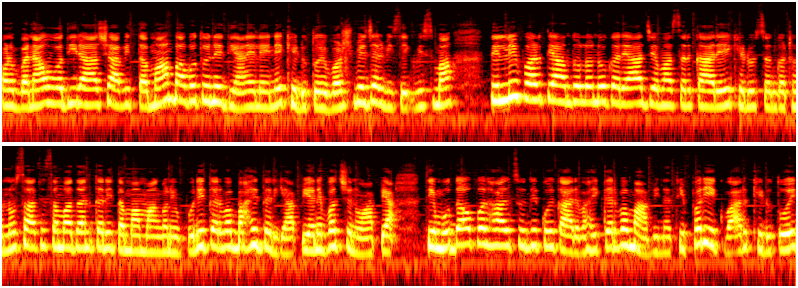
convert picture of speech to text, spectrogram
પણ બનાવો વધી રહ્યા છે. આવી તમામ બાબતોને ધ્યાને લઈને ખેડૂતોએ વર્ષ બે હજાર વીસ એકવીસમાં દિલ્હી ફરતે આંદોલનો કર્યા, જેમાં સરકારે ખેડૂત સંગઠનો સાથે સમાધાન કરી તમામ માંગણીઓ પૂરી કરવા બાહેધરી આપી અને વચનો આપ્યા. તે મુદ્દાઓ પર હાલ સુધી કોઈ કાર્યવાહી કરવામાં આવી નથી. ફરી એકવાર ખેડૂતોએ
